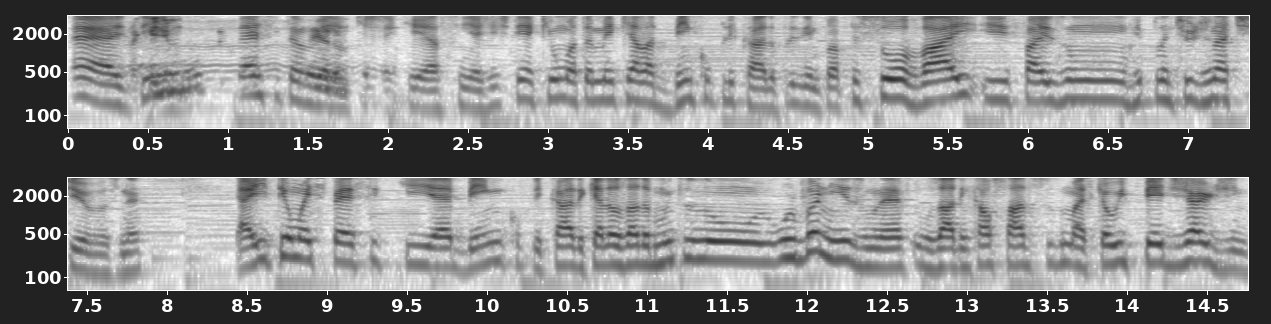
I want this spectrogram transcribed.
É, tem outra espécie também, que, é, que é assim, a gente tem aqui uma também que ela é bem complicada. Por exemplo, a pessoa vai e faz um replantio de nativas, né? Aí tem uma espécie que é bem complicada, que ela é usada muito no urbanismo, né? Usada em calçados e tudo mais, que é o IP de jardim.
